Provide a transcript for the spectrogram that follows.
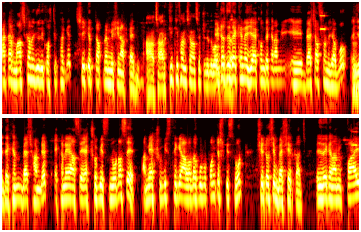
টাকার মাঝখানে যদি কষ্টিপ থাকে সেক্ষেত্রে আপনার মেশিন আটকায় দিবে। আচ্ছা আর কি কি ফাংশন আছে একটু যদি এটাতে দেখেন এই যে এখন দেখেন আমি ব্যাচ অপশনে যাব। এই যে দেখেন ব্যাচ হান্ড্রেড এখানে আছে একশো পিস নোট আছে। আমি একশো পিস থেকে আলাদা করব পঞ্চাশ পিস নোট সেটা হচ্ছে ব্যাচের কাজ। এই যে দেখেন আমি ফাইভ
